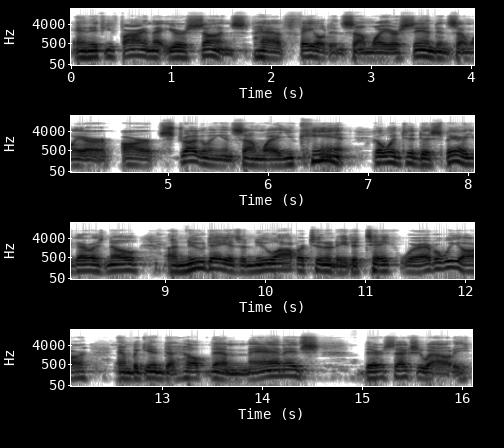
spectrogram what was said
And if you find that your sons have failed in some way or sinned in some way or are struggling in some way, you can't go into despair. You've got to always know a new day is a new opportunity to take wherever we are and begin to help them manage their sexuality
